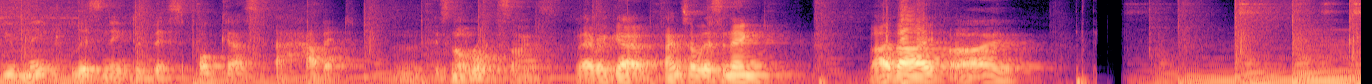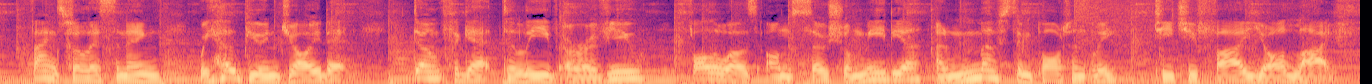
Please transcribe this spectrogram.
you make listening to this podcast a habit. Mm, it's not rocket science. There we go. Thanks for listening. Bye-bye. Bye. Thanks for listening. We hope you enjoyed it. Don't forget to leave a review, follow us on social media, and most importantly, Teachify your life.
